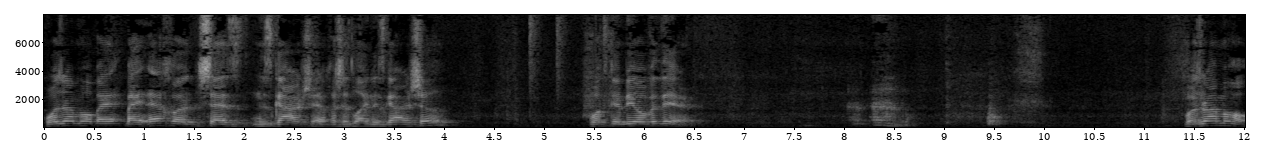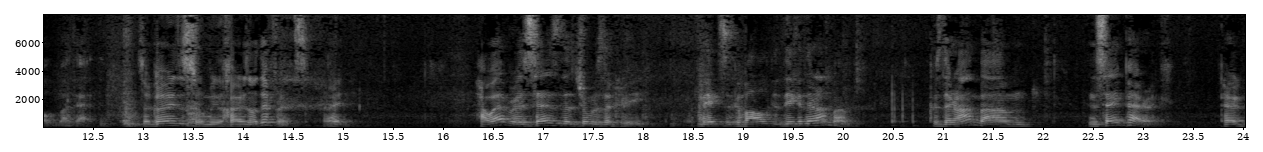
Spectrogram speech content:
What Rambam hold by, by Echad says Nizgarsha, Echad says like Nizgarsha? What's going to be over there? What does Rambam hold about that? So going to assume there's no difference, right? However, it says that Shumas Lakri makes a Gaval Kadig in the Rambam. Because the Rambam, in the same parak, parak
